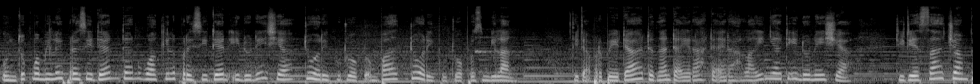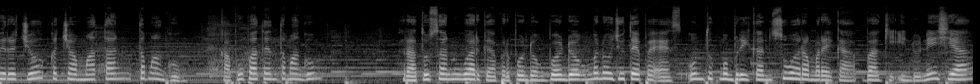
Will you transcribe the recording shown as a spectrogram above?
untuk memilih Presiden dan Wakil Presiden Indonesia 2024-2029 tidak berbeda dengan daerah-daerah lainnya di Indonesia. Di Desa Jampirejo, Kecamatan Temanggung, Kabupaten Temanggung, ratusan warga berbondong-bondong menuju TPS untuk memberikan suara mereka bagi Indonesia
